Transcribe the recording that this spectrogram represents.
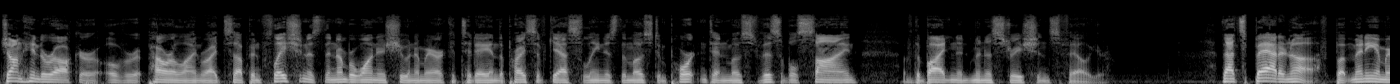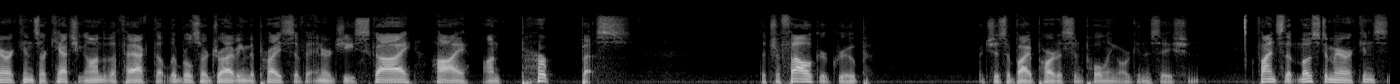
John Hinderaker over at Powerline writes up Inflation is the number one issue in America today, and the price of gasoline is the most important and most visible sign of the Biden administration's failure. That's bad enough, but many Americans are catching on to the fact that liberals are driving the price of energy sky high on purpose. The Trafalgar Group, which is a bipartisan polling organization, finds that most Americans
